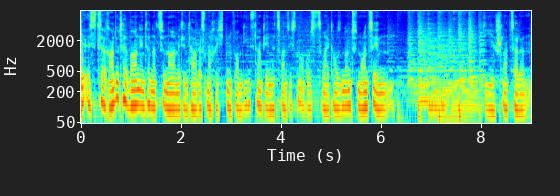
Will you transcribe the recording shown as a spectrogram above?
Hier ist Radio Taiwan International mit den Tagesnachrichten vom Dienstag, den 20. August 2019. Die Schlagzeilen.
